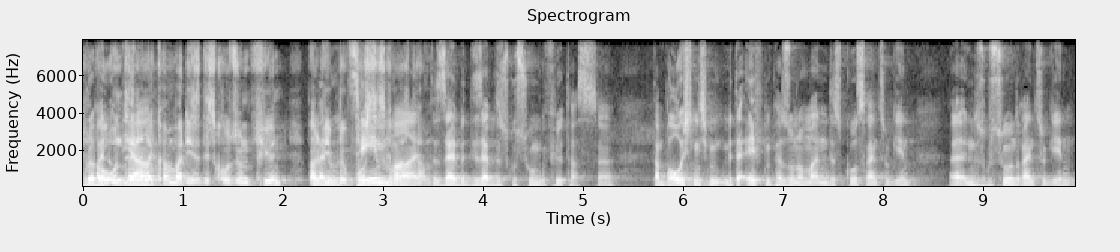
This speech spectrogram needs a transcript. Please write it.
Oder wenn Aber untereinander ja. können wir diese Diskussion führen, weil Aber wir bewusst zehnmal haben. dasselbe, dieselbe Diskussion geführt hast, ja, dann brauche ich nicht mit, mit der elften Person nochmal in einen Diskurs reinzugehen, äh, in Diskussion reinzugehen,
